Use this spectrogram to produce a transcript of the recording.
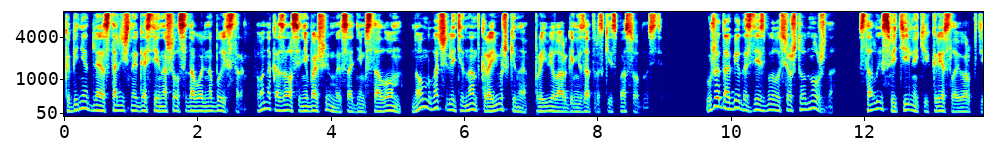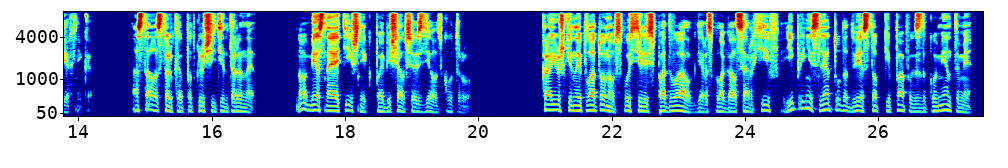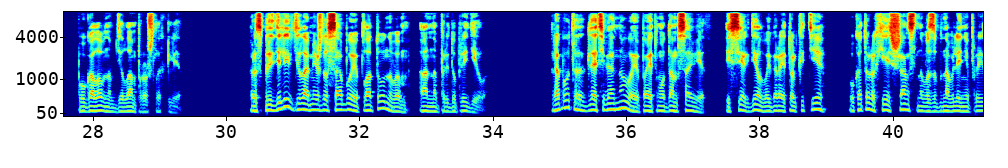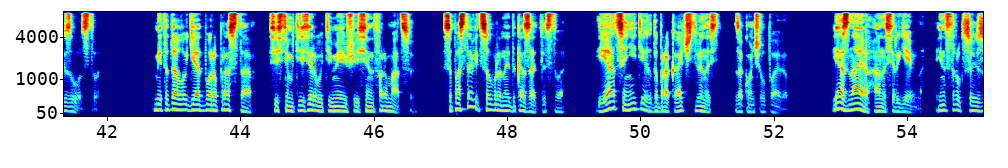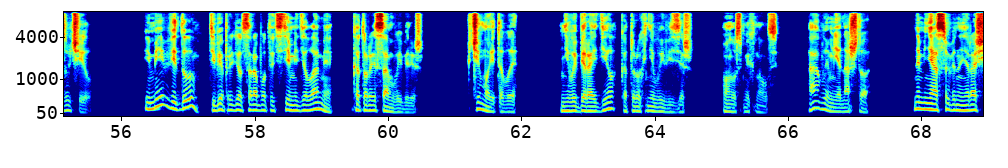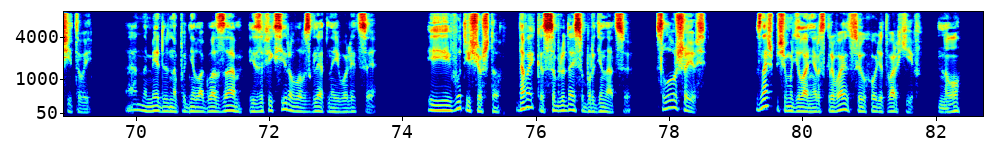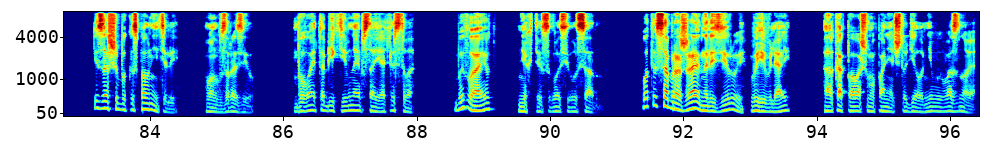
Кабинет для столичных гостей нашелся довольно быстро. Он оказался небольшим и с одним столом, но младший лейтенант Краюшкина проявил организаторские способности. Уже до обеда здесь было все, что нужно. Столы, светильники, кресла и оргтехника. Осталось только подключить интернет. Но местный айтишник пообещал все сделать к утру. Краюшкин и Платонов спустились в подвал, где располагался архив, и принесли оттуда две стопки папок с документами по уголовным делам прошлых лет. Распределив дела между собой и Платоновым, Анна предупредила. «Работа для тебя новая, поэтому дам совет. Из всех дел выбирай только те, у которых есть шанс на возобновление производства. Методология отбора проста – систематизировать имеющуюся информацию, сопоставить собранные доказательства и оценить их доброкачественность, закончил Павел. Я знаю, Анна Сергеевна, инструкцию изучил. Имей в виду, тебе придется работать с теми делами, которые сам выберешь. К чему это вы? Не выбирай дел, которых не вывезешь. Он усмехнулся. А вы мне на что? На меня особенно не рассчитывай. Анна медленно подняла глаза и зафиксировала взгляд на его лице. И вот еще что. Давай-ка соблюдай субординацию. Слушаюсь. Знаешь, почему дела не раскрываются и уходят в архив? Ну? Из ошибок исполнителей, он возразил. Бывают объективные обстоятельства. Бывают, нехотя согласилась Анна. Вот и соображай, анализируй, выявляй. А как, по-вашему, понять, что дело невывозное?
